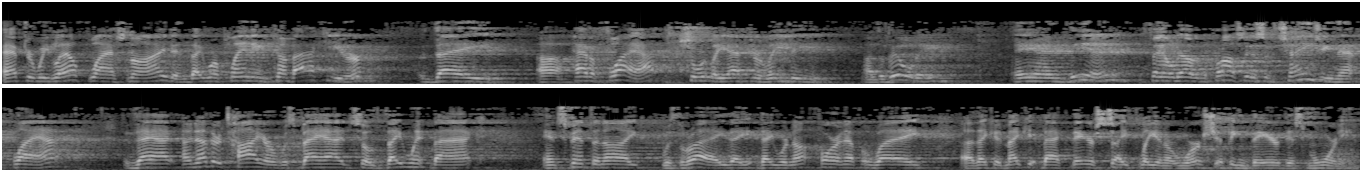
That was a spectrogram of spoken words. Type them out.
after we left last night, and they were planning to come back here, they uh, had a flat shortly after leaving uh, the building and then found out in the process of changing that flat that another tire was bad, so they went back and spent the night with Ray. They, they were not far enough away. Uh, they could make it back there safely and are worshiping there this morning.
